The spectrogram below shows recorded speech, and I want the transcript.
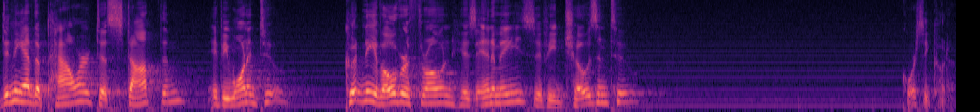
Didn't he have the power to stop them if he wanted to? Couldn't he have overthrown his enemies if he'd chosen to? Of course he could have.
